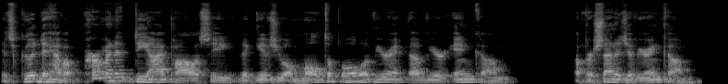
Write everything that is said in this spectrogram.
It's good to have a permanent DI policy that gives you a multiple of your of your income, a percentage of your income,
